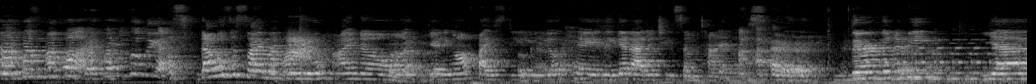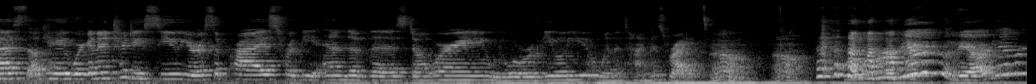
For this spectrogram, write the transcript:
Oh, fly. That was something else. That was the cyber boo. I know, like getting all feisty. Okay. Okay. they get attitude sometimes. They're gonna be yes. Okay, we're gonna introduce you. You're a surprise for the end of this. Don't worry, we will reveal you when the time is right. Oh, oh. We're reviewing the VR camera?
